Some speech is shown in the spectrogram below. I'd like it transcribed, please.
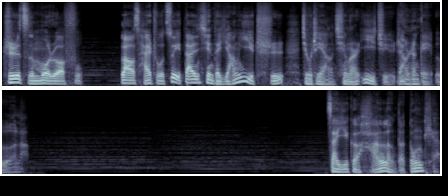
知子莫若父，老财主最担心的杨义池就这样轻而易举让人给讹了。在一个寒冷的冬天，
